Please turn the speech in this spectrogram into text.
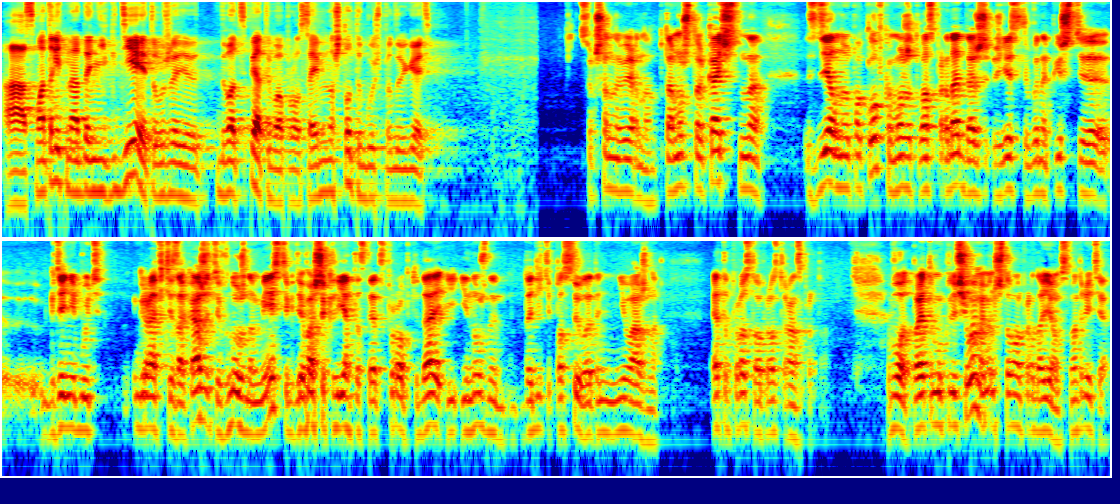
А смотреть надо не где, это уже 25 вопрос, а именно что ты будешь продвигать. Совершенно верно, потому что качественно сделанная упаковка может вас продать, даже если вы напишете э, где-нибудь граффити закажете в нужном месте, где ваши клиенты стоят в пробке, да, и, и нужно дадите посыл, это не важно. Это просто вопрос транспорта. Вот, поэтому ключевой момент, что мы продаем. Смотрите,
